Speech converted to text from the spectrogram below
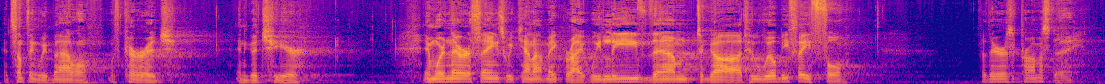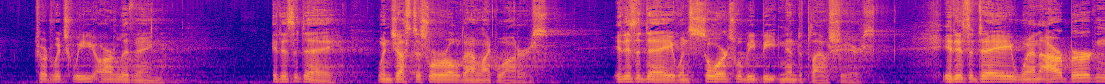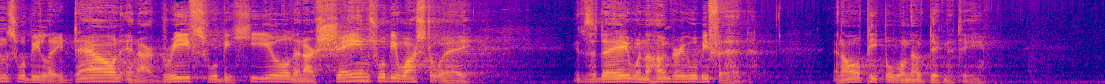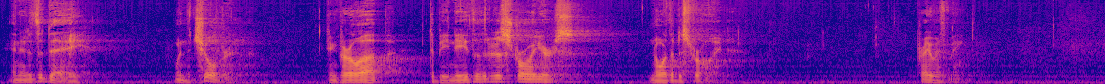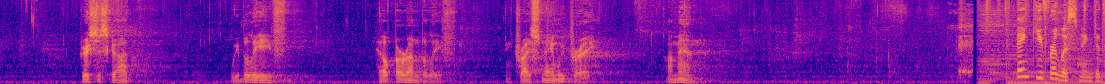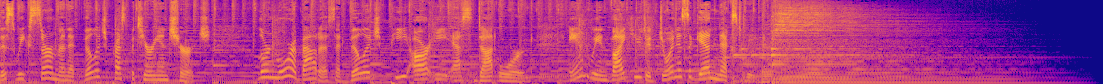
It's something we battle with courage and good cheer. And when there are things we cannot make right, we leave them to God, who will be faithful. For there is a promised day toward which we are living. It is a day when justice will roll down like waters. It is a day when swords will be beaten into plowshares. It is a day when our burdens will be laid down and our griefs will be healed and our shames will be washed away. It is a day when the hungry will be fed and all people will know dignity. And it is a day when the children can grow up to be neither the destroyers nor the destroyed. Pray with me. Gracious God, we believe. Help our unbelief. In Christ's name we pray. Amen. Thank you for listening to this week's sermon at Village Presbyterian Church. Learn more about us at villagepres.org, and we invite you to join us again next week.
